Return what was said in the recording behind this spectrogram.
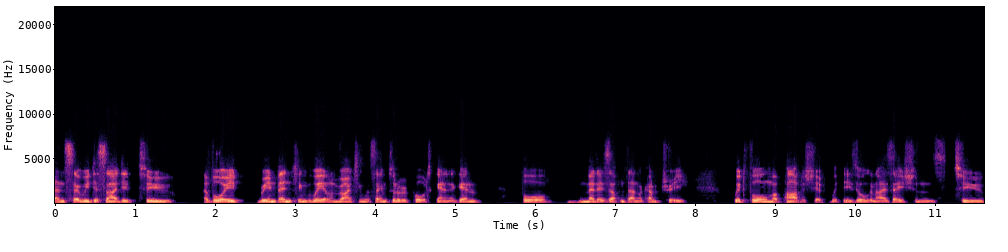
and so we decided to avoid reinventing the wheel and writing the same sort of report again and again for meadows up and down the country. We'd form a partnership with these organizations to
